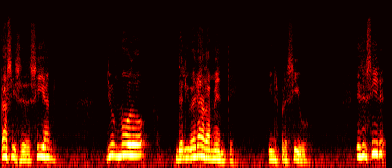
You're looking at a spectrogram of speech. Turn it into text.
casi se decían, de un modo deliberadamente inexpresivo. Es decir,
